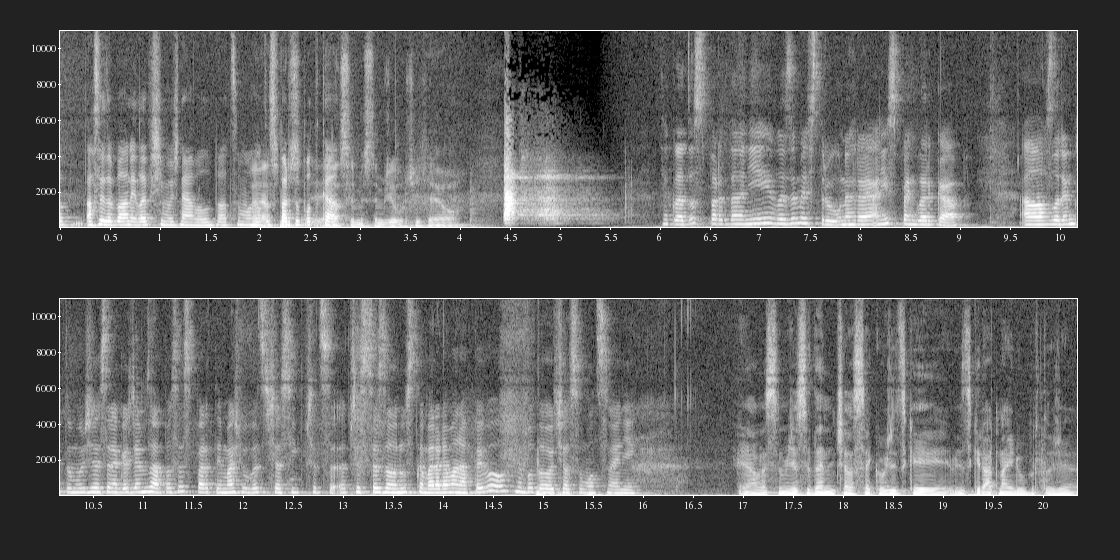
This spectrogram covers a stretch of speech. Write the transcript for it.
uh, asi to byla nejlepší možná volba, co mohla no, tu Spartu potkat. Já si myslím, že určitě, jo. Tak letos Spartani v Lize mistrů nehraje ani Spengler Cup. Ale vzhledem k tomu, že se na každém zápase Sparty máš vůbec čas jít před, přes sezónu s kamarádama na pivo, nebo toho času moc není? Já myslím, že si ten čas jako vždycky, vždycky rád najdu, protože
